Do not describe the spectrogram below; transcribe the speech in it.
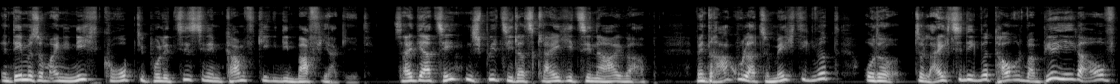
in dem es um eine nicht korrupte Polizistin im Kampf gegen die Mafia geht. Seit Jahrzehnten spielt sie das gleiche Szenario ab. Wenn Dracula zu mächtig wird oder zu leichtsinnig wird, tauchen Vampirjäger auf,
